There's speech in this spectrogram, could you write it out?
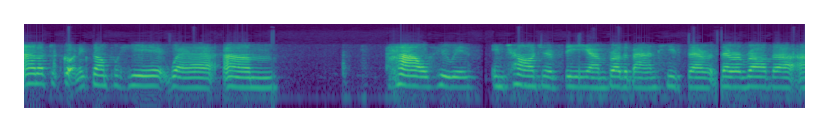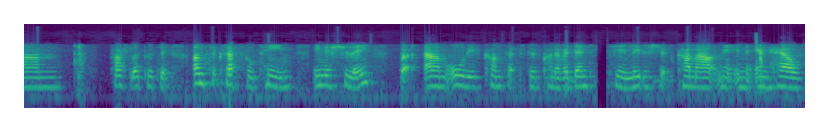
and I've just got an example here where um, Hal, who is in charge of the um, Brother Band, he's they're, they're a rather um, how shall I put it, unsuccessful team initially, but um, all these concepts of kind of identity and leadership come out in, in, in, Hal's,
